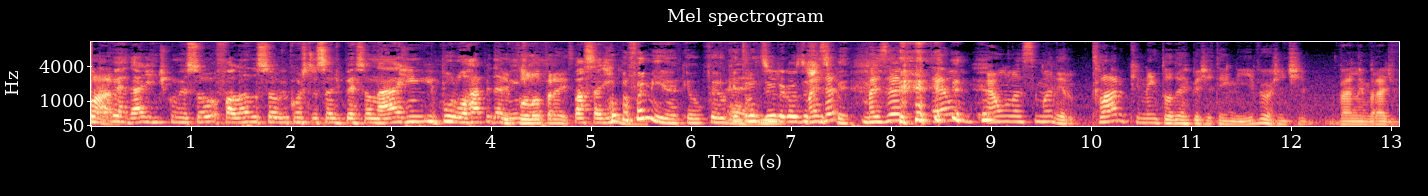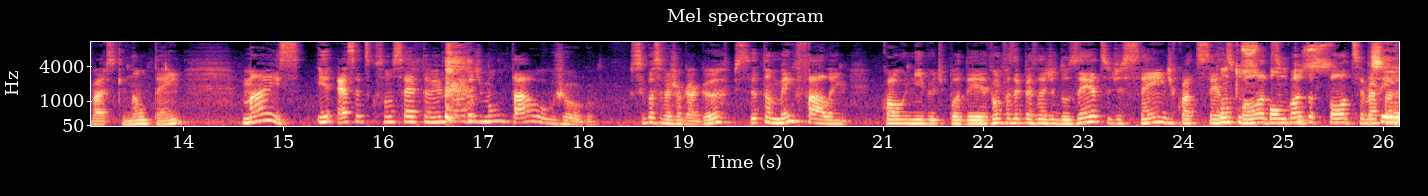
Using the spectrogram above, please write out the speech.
Na Claro, verdade, a gente começou falando sobre construção de personagem e pulou rapidamente. E pulou pra isso. Passar de A culpa foi minha, que eu, foi eu que É, introduzi o negócio do mas, XP. é, mas é, é, um, é um lance maneiro. Claro que nem todo RPG tem nível, a gente vai lembrar de vários que não tem. Mas e essa discussão serve também na hora de montar o jogo. Se você vai jogar GURPS, você também fala em qual o nível de poder. Vamos fazer personagem de 200, de 100, de 400 Quantos pontos, pontos quantos pontos você vai Sim, fazer.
